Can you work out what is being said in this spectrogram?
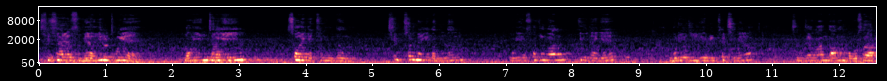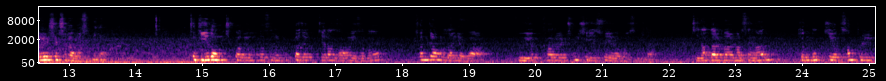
실시하였으며 이를 통해 노인, 장애인, 소외계층 등 7천명이 넘는 우리의 소중한 이웃에게 무료 진료를 펼치며 진정한 나눔 봉사를 실천하고 있습니다. 특히 이동치과병원 버스는 국가적 재난 상황에서도 현장으로 달려가 그 역할을 충실히 수행하고 있습니다. 지난달 말 발생한 경북 지역 산불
